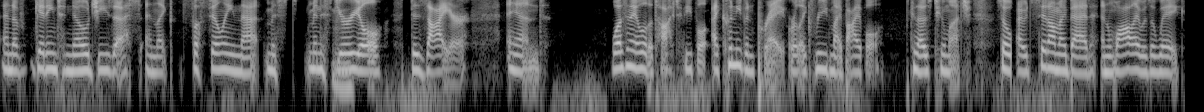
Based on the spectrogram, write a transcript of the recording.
and of getting to know Jesus and like fulfilling that mis- ministerial desire and wasn't able to talk to people. I couldn't even pray or like read my Bible because I was too much. So I would sit on my bed and while I was awake,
